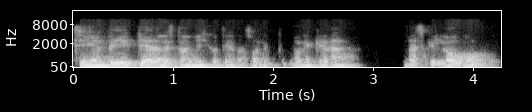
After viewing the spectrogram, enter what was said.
si el PRI pierde el Estado de México, tiene razón, no le queda más que el logo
